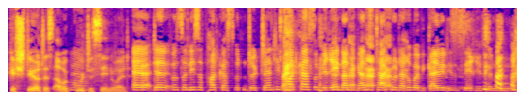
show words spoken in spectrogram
gestörtes, aber Ja. Gutes sehen wollt. Äh, der, unser nächster Podcast wird ein Dirk Gently Podcast und wir reden dann den ganzen Tag nur darüber, wie geil wir diese Serie finden.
